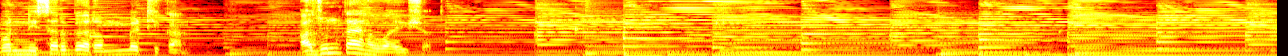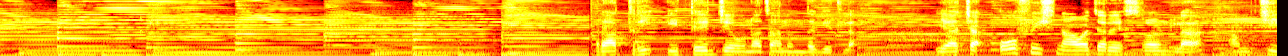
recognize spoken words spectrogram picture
व निसर्ग रम्य ठिकाण. अजून काय हवं आयुष्यात? रात्री इथे जेवणाचा आनंद घेतला. याच्या ओ फिश नावाच्या रेस्टॉरंटला आमची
